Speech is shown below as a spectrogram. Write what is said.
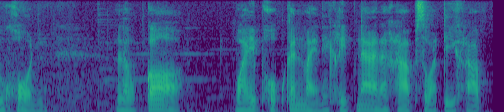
ทุกๆคน แล้วก็ ไว้พบกันใหม่ในคลิปหน้านะครับ สวัสดีครับ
